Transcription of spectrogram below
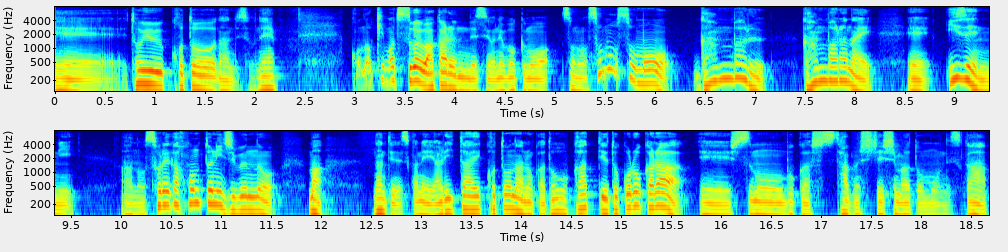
えーということなんですよね。この気持ちすごいわかるんですよね僕もそのそもそも頑張る頑張らない、えー以前にあのそれが本当に自分のまあなんていうんですかねやりたいことなのかどうかっていうところから、えー質問を僕は多分してしまうと思うんですが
